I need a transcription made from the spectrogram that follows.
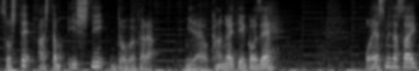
そして明日も一緒に動画から未来を考えていこうぜ。おやすみなさい。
